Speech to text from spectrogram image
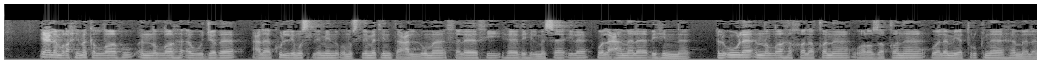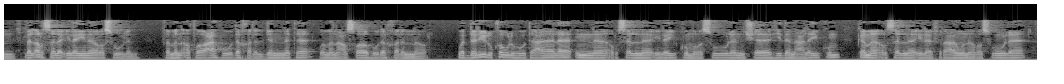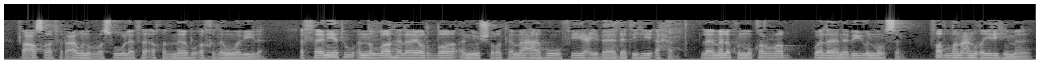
اعلم رحمك الله أن الله أوجب على كل مسلم ومسلمة تعلم ثلاث هذه المسائل والعمل بهن. الأولى أن الله خلقنا ورزقنا ولم يتركنا هملا بل أرسل إلينا رسولا فمن أطاعه دخل الجنة ومن عصاه دخل النار. والدليل قوله تعالى إنا أرسلنا إليكم رسولا شاهدا عليكم كما أرسلنا إلى فرعون رسولا فعصى فرعون الرسول فأخذناه أخذا وبيلا. الثانية أن الله لا يرضى أن يشرك معه في عبادته أحد. لا ملك مقرب ولا نبي مرسل فضلا عن غيرهما.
